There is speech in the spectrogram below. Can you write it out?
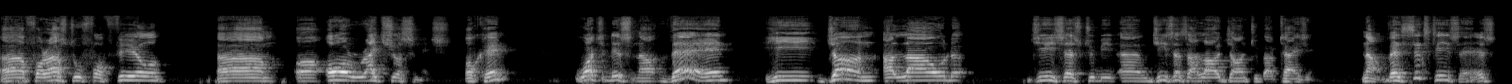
uh, for us to fulfill um, uh, all righteousness okay watch this now then he john allowed jesus to be um, jesus allowed john to baptize him now verse 16 says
